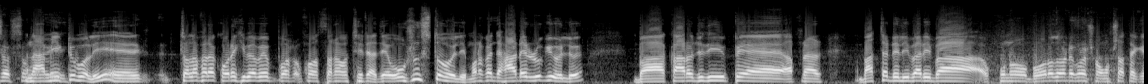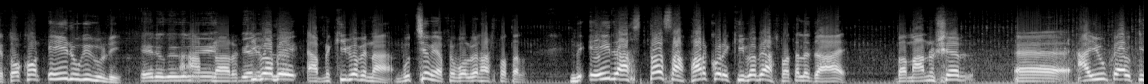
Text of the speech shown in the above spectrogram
সবসময়। না আমি একটু বলি চলাফেরা করে কীভাবে কথাটা হচ্ছে এটা যে অসুস্থ হইলে মনে করেন যে হার্টের রুগী হইলে বা কারও যদি আপনার বাচ্চা ডেলিভারি বা কোনো বড় ধরনের কোনো সমস্যা থাকে তখন এই রুগীগুলি এই রোগীগুলি আপনার কীভাবে আপনি কীভাবে না বুঝছি আমি আপনি বলবেন হাসপাতাল। কিন্তু এই রাস্তা সাফার করে কীভাবে হাসপাতালে যায় বা মানুষের আয়ুকাল কি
